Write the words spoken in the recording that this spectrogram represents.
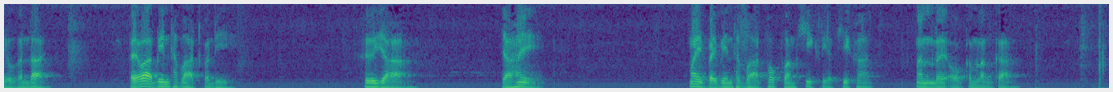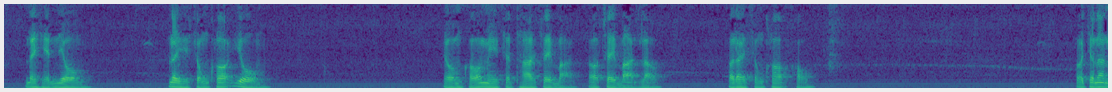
อยู่กันได้ แต่ว่าบินทบาทก็ดี คืออย่า อย่าให้ ไม่ไปบินทบาทเพราะความขี้เกลียจขี้ค้านมันได้ออกกำลังกายได้เห็นโยม ได้สงเคราะห์โยม โยมเขามีศรัทธาใส่บาตรเราใส่บาตรเรา ก็ได้สงเคราะห์เขา เพราะฉะนั้น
